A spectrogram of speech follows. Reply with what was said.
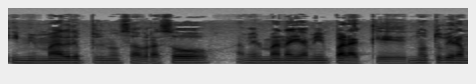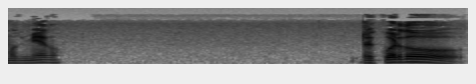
Y mi madre pues nos abrazó a mi hermana y a mí para que no tuviéramos miedo. Recuerdo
